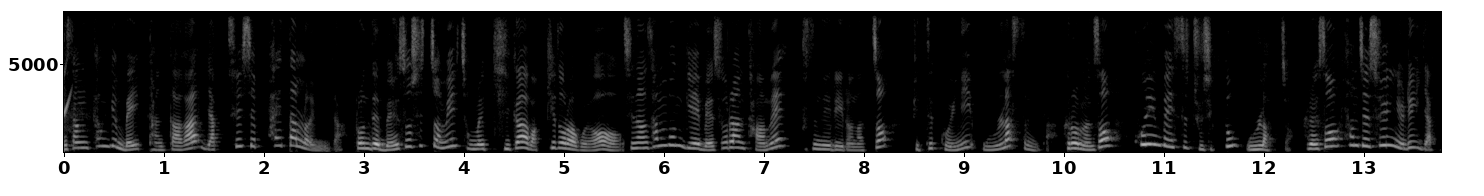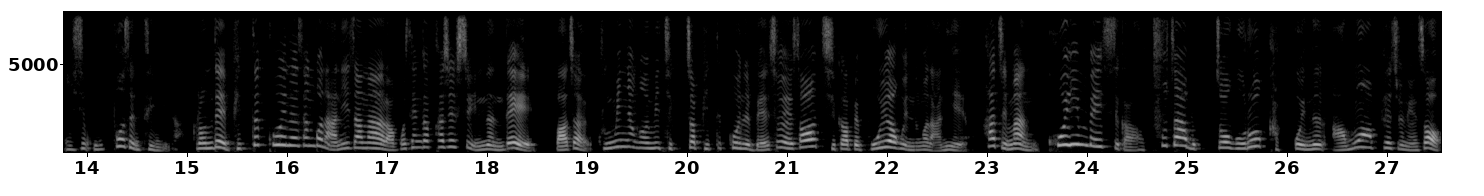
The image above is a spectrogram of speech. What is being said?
예상 평균 매입 단가가 약 78달러입니다. 그런데 매수 시점이 정말 기가 막히더라고요. 지난 3분기에 매수를 한 다음에 무슨 일이 일어났죠? 비트코인이 올랐습니다. 그러면서 코인베이스 주식도 올랐죠. 그래서 현재 수익률이 약 25%입니다. 그런데 비트코인을 산 건 아니잖아 라고 생각하실 수 있는데 맞아요. 국민연금이 직접 비트코인을 매수해서 지갑에 보유하고 있는 건 아니에요. 하지만 코인베이스가 투자 목적으로 갖고 있는 암호화폐 중에서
